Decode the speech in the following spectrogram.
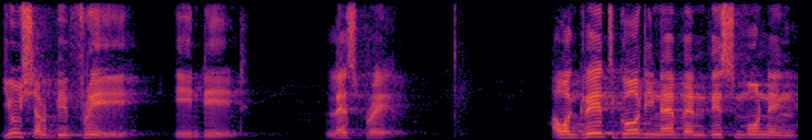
you shall be free indeed. Let's pray. Our great God in heaven, this morning,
